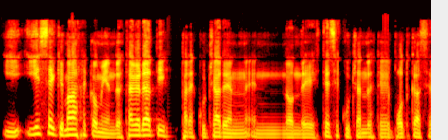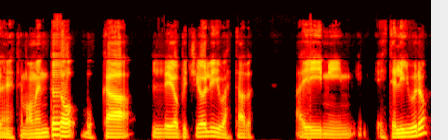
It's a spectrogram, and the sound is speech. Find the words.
Y, es el que más recomiendo. Está gratis para escuchar en, donde estés escuchando este podcast en este momento. Busca Leo Piccioli y va a estar ahí este libro.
